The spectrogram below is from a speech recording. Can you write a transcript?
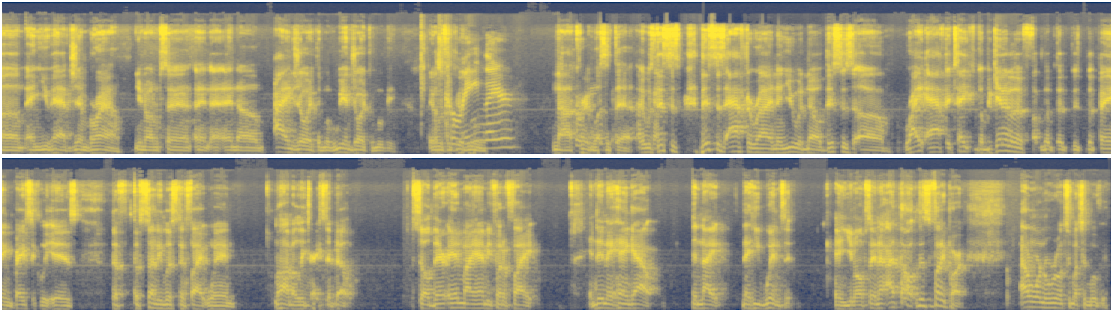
um, and you have Jim Brown. You know what I'm saying? And and um, I enjoyed the movie. We enjoyed the movie. It Was good Kareem there? Nah, Kareem wasn't there. It was this is this is after Ryan, and you would know. This is um right after take the beginning of the the, the, the thing. Basically, is the the Sonny Liston fight when Muhammad Ali takes the belt. So they're in Miami for the fight, and then they hang out the night that he wins it. And you know what I'm saying? I thought this is the funny part. I don't want to ruin too much of the movie.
